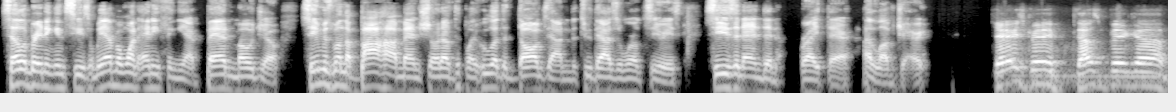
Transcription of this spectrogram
Celebrating in season, we haven't won anything yet. Bad mojo. Same as when the Baha Men showed up to play. Who let the dogs out in the 2000 World Series? Season ended right there. I love Jerry. Jerry's great. That was big. Uh,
